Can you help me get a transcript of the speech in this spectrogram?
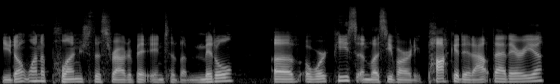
You don't want to plunge this router bit into the middle of a workpiece unless you've already pocketed out that area.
